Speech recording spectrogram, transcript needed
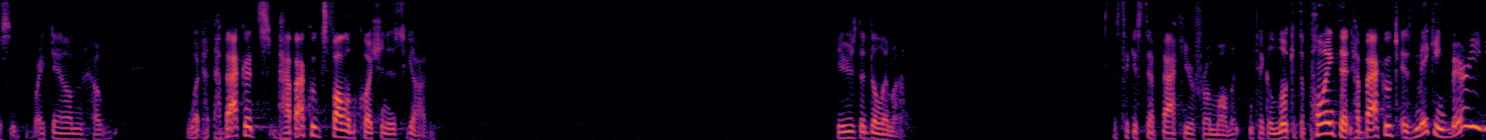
This is write down how what Habakkuk's, Habakkuk's follow up question is to God. Here's the dilemma. Let's take a step back here for a moment and take a look at the point that Habakkuk is making very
